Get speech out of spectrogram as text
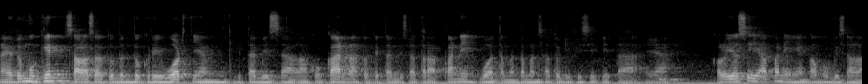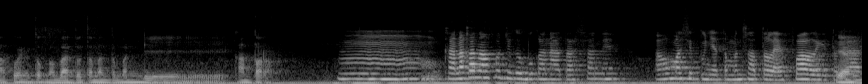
Ya. Nah, itu mungkin salah satu bentuk reward yang kita bisa lakukan atau kita bisa terapkan nih buat teman-teman satu divisi kita ya. Kalau Yosi apa nih yang kamu bisa lakuin untuk membantu teman-teman di kantor? Hmm, karena kan aku juga bukan atasan ya. Aku masih punya teman satu level gitu Ya. kan.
